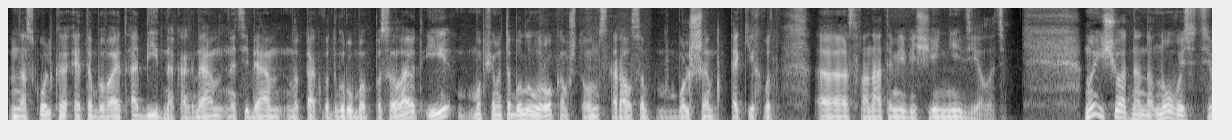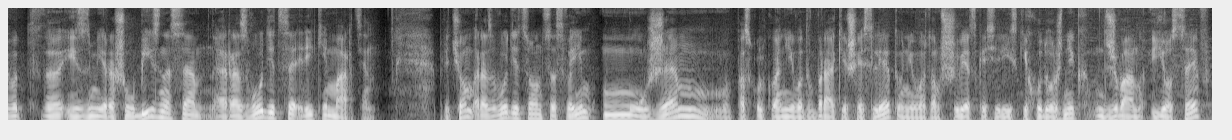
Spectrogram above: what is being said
насколько это бывает обидно, когда на тебя вот так вот грубо посылают. И, в общем, это было уроком, что он старался больше таких вот э, с фанатами вещей не делать. Ну, еще одна новость вот из мира шоу-бизнеса. Разводится Рики Мартин. Причем разводится он со своим мужем, поскольку они вот в браке 6 лет, у него там шведско-сирийский художник Джван Йосеф.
